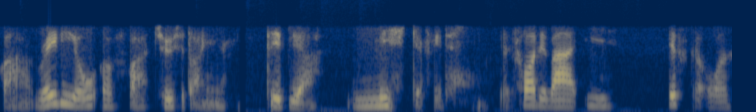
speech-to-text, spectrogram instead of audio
fra radio og fra Tøsedrengene. Det bliver mega fedt. Jeg tror, det var i efteråret,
